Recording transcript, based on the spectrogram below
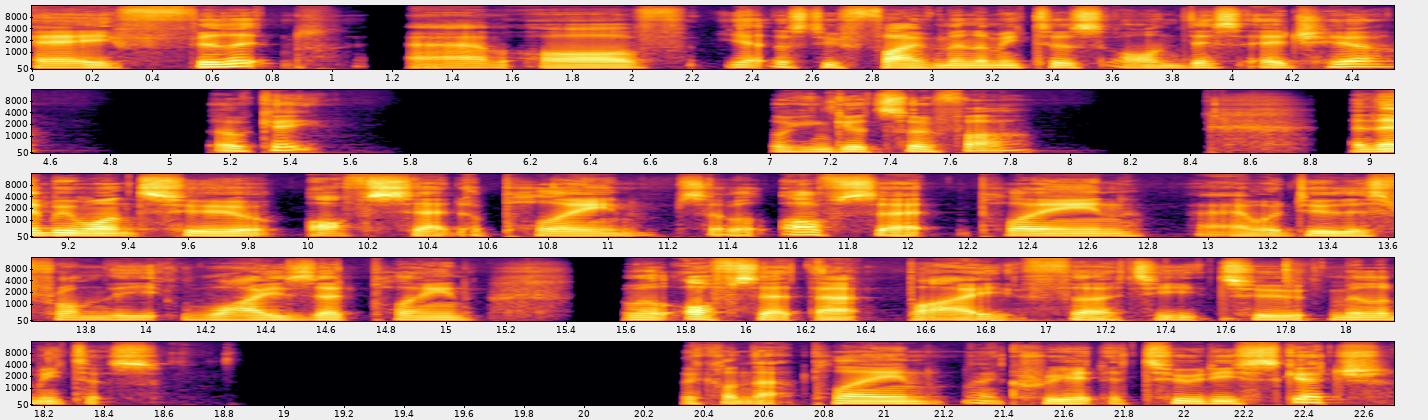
a fillet um, of, yeah, let's do 5 millimeters on this edge here. Okay. Looking good so far. And then we want to offset a plane. So we'll offset plane, and we'll do this from the YZ plane. We'll offset that by 32 millimeters. Click on that plane and create a 2D sketch.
